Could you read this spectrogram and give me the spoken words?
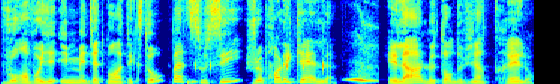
Vous renvoyez immédiatement un texto, pas de souci, je prends lesquels et là, le temps devient très long.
